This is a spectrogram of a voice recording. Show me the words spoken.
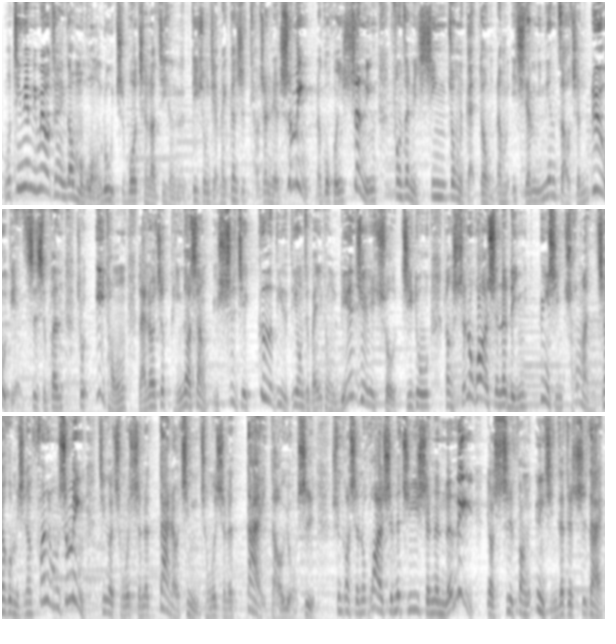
我今天你没有参与到我们网络直播成长祭坛的弟兄姐妹，更是挑战你的生命，能够回应圣灵放在你心中的感动。让我们一起在明天早晨六点四十分，就一同来到这频道上，与世界各地的弟兄姐妹一同连接一所基督，让神的话语、神的灵运行充满，教给我们现在丰盛的生命，进而成为神的代祷器皿，成为神的代祷勇士，宣告神的话语、神的旨意、神的能力，要释放运行在这世代，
